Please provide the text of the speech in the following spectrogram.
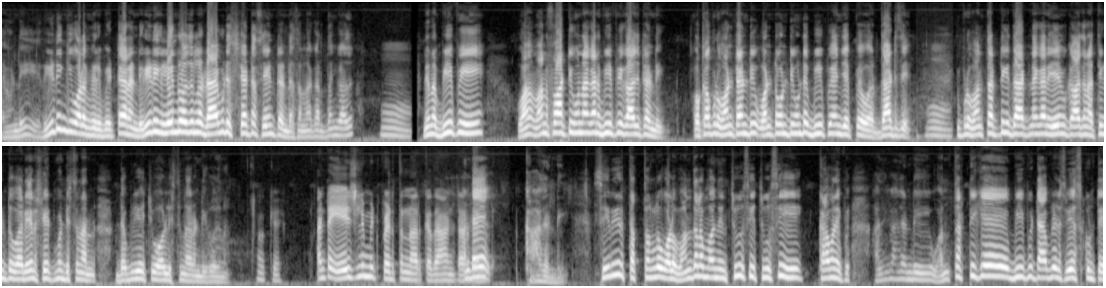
ఏమండి? రీడింగ్ ఇవాళ మీరు పెట్టారండి. రీడింగ్ లేని రోజుల్లో డయాబెటీస్ స్టేటస్ ఏంటండి? అసలు నాకు అర్థం కాదు. నిన్న బీపీ వన్ వన్ ఫార్టీ ఉన్నా కానీ బీపీ కాదుటండి. ఒకప్పుడు వన్ ట్వంటీ వన్ ట్వంటీ ఉంటే బీపీ అని చెప్పేవారు దాటితే. ఉమ్, ఇప్పుడు వన్ థర్టీకి దాటినా కానీ ఏమి కాదు నథింగ్ టు వారు ఏం స్టేట్మెంట్ ఇస్తున్నారు డబ్ల్యూహెచ్ వాళ్ళు ఇస్తున్నారండి ఈ రోజున. ఓకే. అంటే ఏజ్ లిమిట్ పెడుతున్నారు కదా అంటారు. అంటే కాదండి శరీర తత్వంలో వాళ్ళు వందల మందిని చూసి చూసి కామన్ అయిపోయి అది కాదండి వన్ థర్టీకే బీపీ టాబ్లెట్స్ వేసుకుంటే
